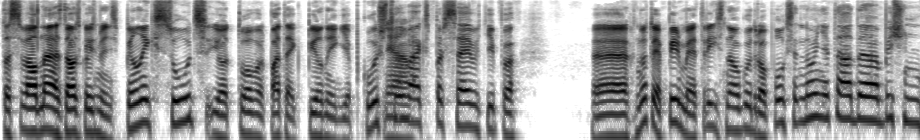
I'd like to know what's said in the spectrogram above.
tas vēl neesmu daudz ko izmēģinājis. Pilnīgs sūds, jo to var pateikt pilnīgi jebkurš Jā. cilvēks par sevi. Ķipa, uh, nu, tie pirmie trīs nav gudro pulksteni. Nu, viņa tāda bišķiņa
